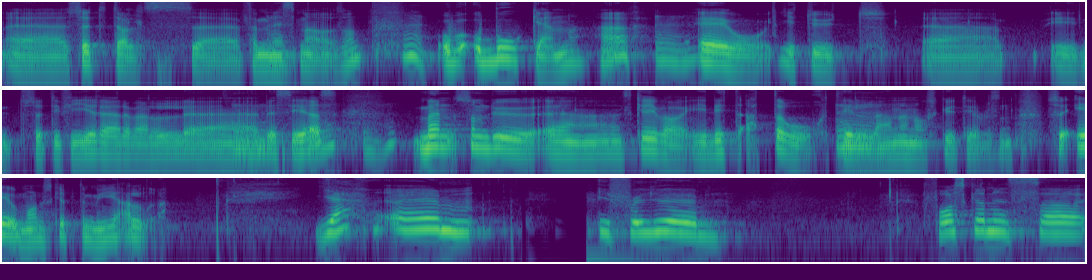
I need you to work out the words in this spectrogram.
eh, 70-tallsfeminisme. og sånn. Mm. Og, og, boken her mm. er jo gitt ut eh, i 74 er det vel eh, det sies. Mm. Men som du eh, skriver i ditt etterord til mm. denne norske utgivelsen, så er jo manuskriptet mye eldre. Ja, øh, ifølge forskerne så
